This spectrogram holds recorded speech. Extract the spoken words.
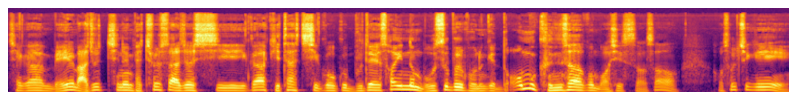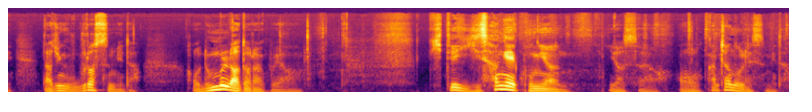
제가 매일 마주치는 배철수 아저씨가 기타 치고 그 무대에 서 있는 모습을 보는 게 너무 근사하고 멋있어서 어, 솔직히 나중에 울었습니다. 어, 눈물 나더라고요. 기대 이상의 공연이었어요. 어, 깜짝 놀랐습니다.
